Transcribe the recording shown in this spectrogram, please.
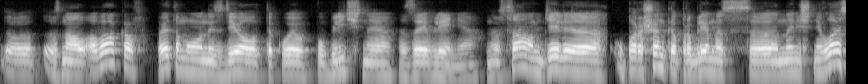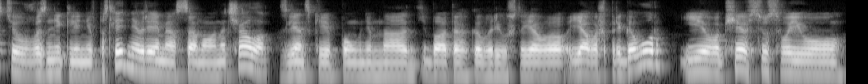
э, знал Аваков, поэтому он и сделал такое публичное заявление. На самом деле у Порошенко проблемы с э, нынешней властью возникли не в последнее время, а с самого начала. Зеленский, помним, на дебатах говорил, что я, я ваш приговор, и вообще всю свою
